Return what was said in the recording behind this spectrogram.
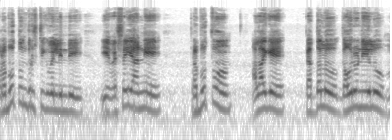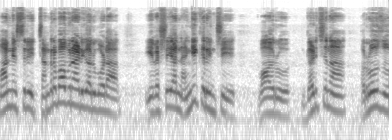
ప్రభుత్వం దృష్టికి వెళ్ళింది. ఈ విషయాన్ని ప్రభుత్వం అలాగే పెద్దలు గౌరవనీయులు మాన్యశ్రీ చంద్రబాబు నాయుడు గారు కూడా ఈ విషయాన్ని అంగీకరించి వారు గడిచిన రోజు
